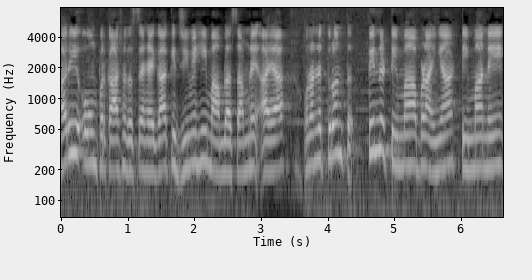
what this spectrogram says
ਹਰੀ ਓਮ ਪ੍ਰਕਾਸ਼ ਨੇ ਦੱਸਿਆ ਹੈਗਾ ਕਿ ਜਿਵੇਂ ਹੀ ਮਾਮਲਾ ਸਾਹਮਣੇ ਆਇਆ, ਉਹਨਾਂ ਨੇ ਤੁਰੰਤ ਤਿੰਨ ਟੀਮਾਂ ਬਣਾਈਆਂ। ਟੀਮਾਂ ਨੇ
